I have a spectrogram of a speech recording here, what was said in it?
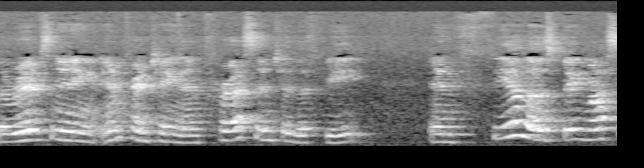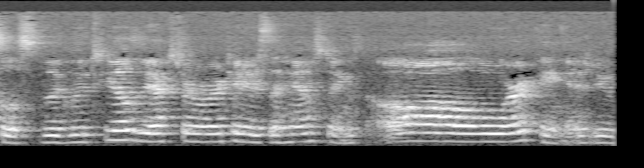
the ribs knitting and imprinting, and press into the feet, and feel those big muscles, the gluteals, the external rotators, the hamstrings, all working as you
